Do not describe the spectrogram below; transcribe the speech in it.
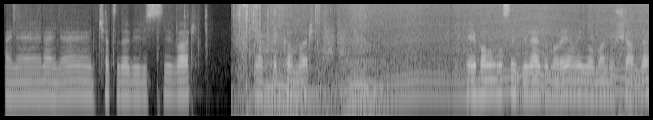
Aynen aynen. Çatıda birisi var. Yan takım var. El bombası dönerdim oraya ama el bombam yok şu anda.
